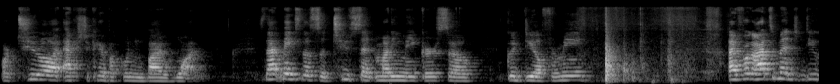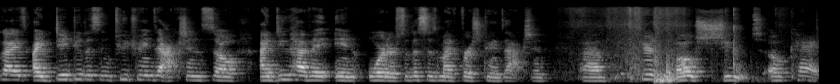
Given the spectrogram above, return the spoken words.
or $2 extra care book when you buy one. So that makes this a 2 cent money maker, so good deal for me. I forgot to mention to you guys, I did do this in two transactions, so I do have it in order. So this is my first transaction. Um, here's, oh shoot, okay.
